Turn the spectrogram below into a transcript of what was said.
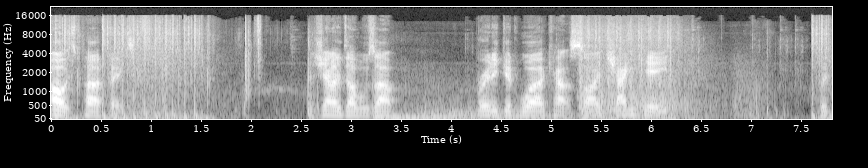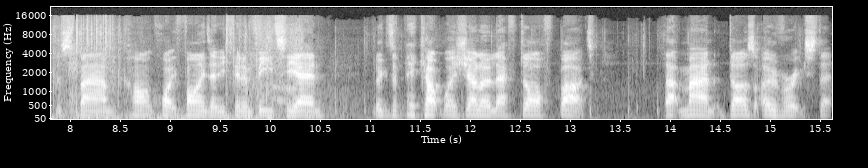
Oh, it's perfect. And Jello doubles up. Really good work outside. Chanky with the spam. Can't quite find anything in BTN. Looking to pick up where Jello left off, but that man does overextend.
